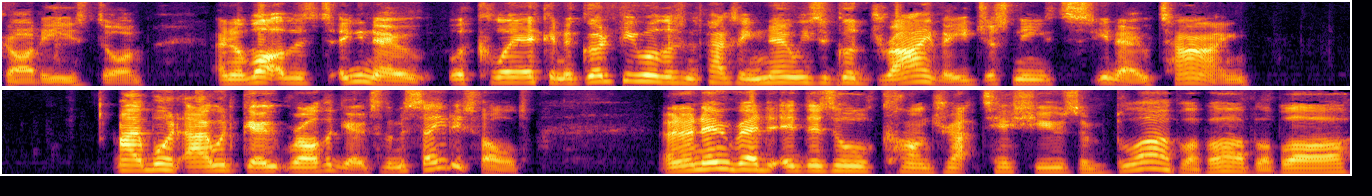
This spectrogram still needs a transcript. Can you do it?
God, he's done. And a lot of the, you know, Leclerc and a good few others in the pack say, no, he's a good driver. He just needs, you know, time. I would I would go rather go to the Mercedes fold. And I know Red there's all contract issues and blah blah blah blah blah.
